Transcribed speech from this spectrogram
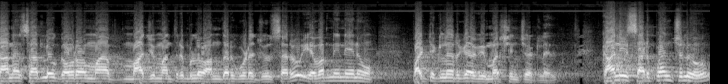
చాలా సార్లు గౌరవ మా- మాజీ మంత్రులు అందరూ కూడా చూశారు. ఎవరిని నేను పర్టికులర్గా విమర్శించట్లేదు. కానీ సర్పంచులు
